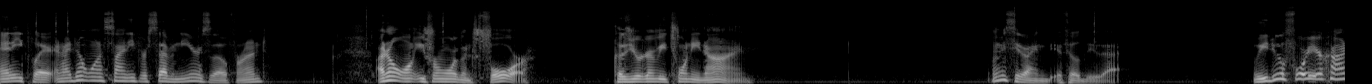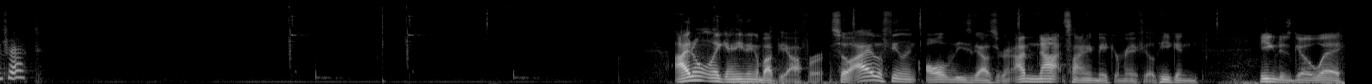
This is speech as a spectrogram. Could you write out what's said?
any player. And I don't want to sign you for seven years, though, friend. I don't want you for more than four. Because you're going to be 29. Let me see if, I can, if he'll do that. Will you do a four-year contract? I don't like anything about the offer. So I have a feeling all of these guys are going. I'm not signing Baker Mayfield. He can, he can just go away.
